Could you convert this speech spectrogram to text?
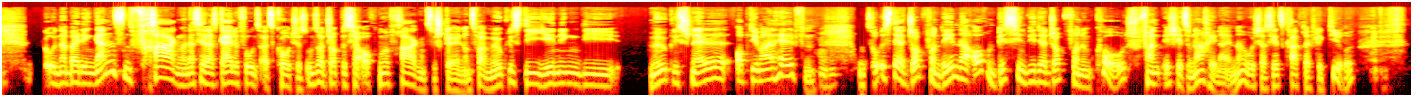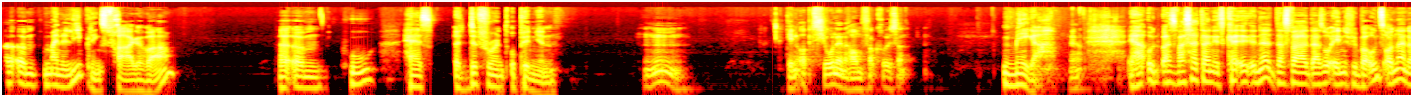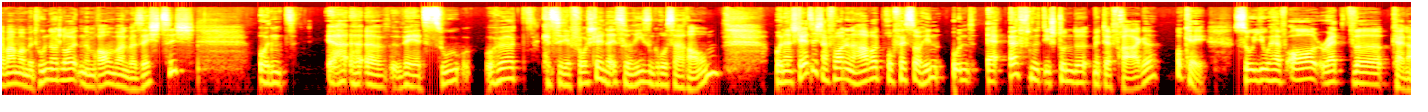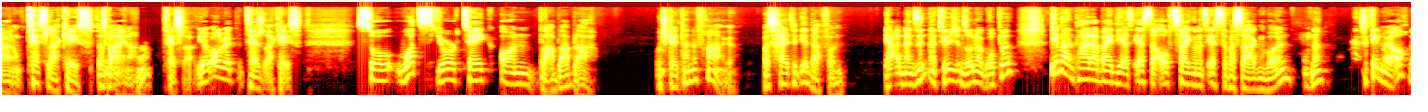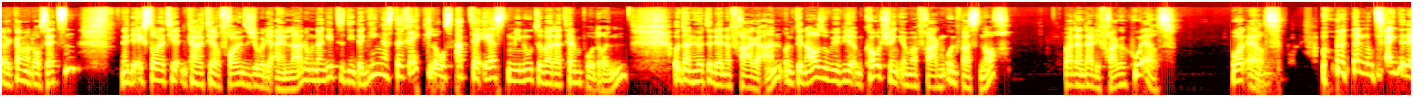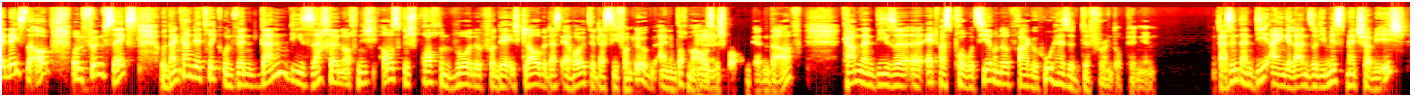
Und dann bei den ganzen Fragen, und das ist ja das Geile für uns als Coaches, unser Job ist ja auch nur Fragen zu stellen. Und zwar möglichst diejenigen, die möglichst schnell optimal helfen. Mhm. Und so ist der Job von denen da auch ein bisschen wie der Job von einem Coach, fand ich jetzt im Nachhinein, ne, wo ich das jetzt gerade reflektiere. Äh, ähm, meine Lieblingsfrage war, äh, ähm, who has a different opinion? Mhm. Den Optionenraum vergrößern. Mega. Ja. ja, und was, was hat dann ist, ne, das war da so ähnlich wie bei uns online, da waren wir mit 100 Leuten, im Raum waren wir 60 und ja, äh, äh, wer jetzt zuhört, kannst du dir vorstellen, da ist so ein riesengroßer Raum und dann stellt sich da vorne ein Harvard-Professor hin und eröffnet die Stunde mit der Frage, okay, so you have all read the, keine Ahnung, Tesla Case, das war mhm. einer, ne? Tesla, you have all read the Tesla Case. So, what's your take on bla bla bla? Und stellt dann eine Frage. Was haltet ihr davon? Ja, und dann sind natürlich in so einer Gruppe immer ein paar dabei, die als Erste aufzeigen und als Erste was sagen wollen. Ne? Das kennen wir ja auch, da kann man drauf setzen. Ne, die extrovertierten Charaktere freuen sich über die Einladung und dann geht die, dann ging das direkt los. Ab der ersten Minute war da Tempo drin und dann hörte der eine Frage an und genauso wie wir im Coaching immer fragen, und was noch? war dann da die Frage, who else? What else? Und dann zeigte der nächste auf und fünf, sechs. Und dann kam der Trick. Und wenn dann die Sache noch nicht ausgesprochen wurde, von der ich glaube, dass er wollte, dass sie von irgendeinem doch mal mhm. ausgesprochen werden darf, kam dann diese äh, etwas provozierende Frage, who has a different opinion? Da sind dann die eingeladen, so die Mismatcher wie ich,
